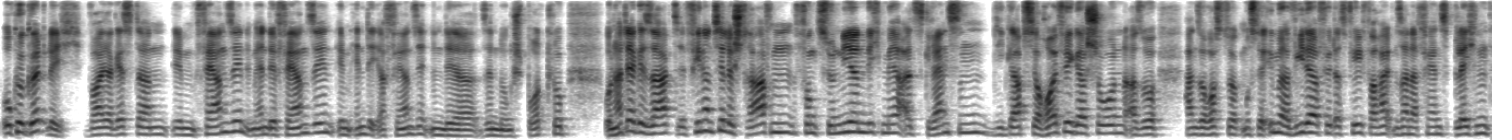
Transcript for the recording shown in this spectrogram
Oke Göttlich war ja gestern im Fernsehen, im NDR Fernsehen, im NDR Fernsehen in der Sendung Sportclub und hat ja gesagt, finanzielle Strafen funktionieren nicht mehr als Grenzen. Die gab es ja häufiger schon. Also Hansa Rostock muss ja immer wieder für das Fehlverhalten seiner Fans blechen.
